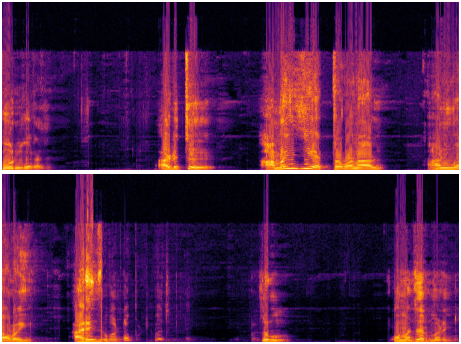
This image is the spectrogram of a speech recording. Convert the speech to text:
கூறுகிறது. அடுத்து அமைதியற்றவனால் ஆன்மாவை அறிந்து கொள்ள முடிவதில்லை என்பதும் யமதர்மரின்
